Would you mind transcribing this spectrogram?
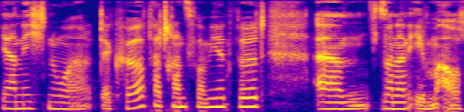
ja nicht nur der Körper transformiert wird, ähm, sondern eben auch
